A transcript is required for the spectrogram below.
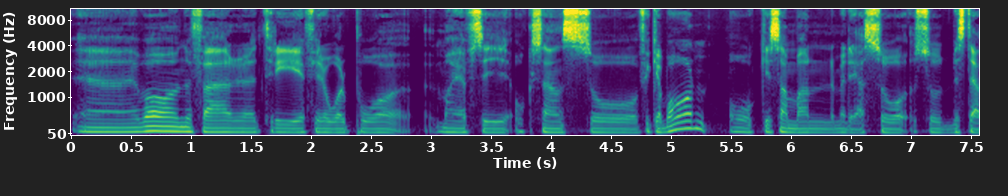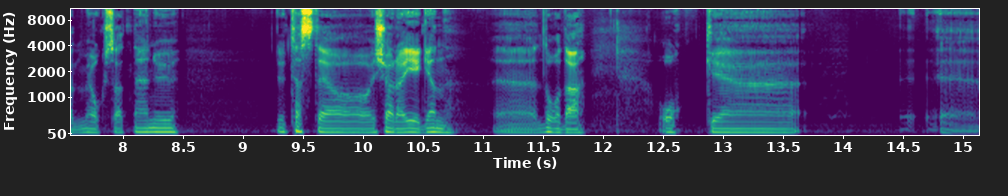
Eh, jag var ungefär tre, fyra år på MyFC och sen så fick jag barn och i samband med det så, så bestämde jag mig också att nej, nu, nu testar jag att köra egen eh, låda. Och eh, eh,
